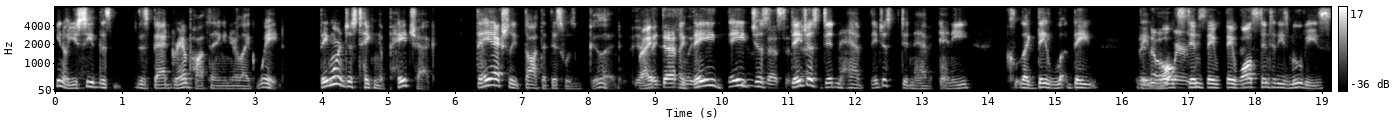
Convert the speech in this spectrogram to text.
you know, you see this this bad grandpa thing, and you're like, wait, they weren't just taking a paycheck. They actually thought that this was good, Yeah, right? they definitely- like they they just they that. just didn't have they just didn't have any like they they They they waltzed in they they waltzed into these movies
